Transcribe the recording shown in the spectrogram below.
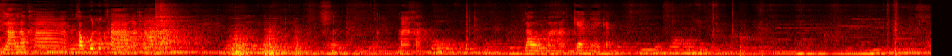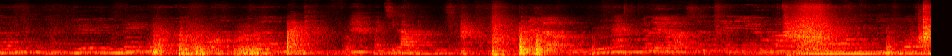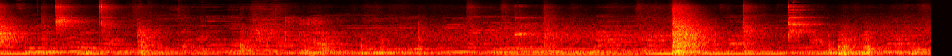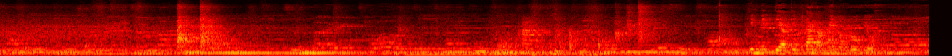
ปิดร้านแล้วค่ะ ขอบคุณลูกค้านะคะ มาค่ะ เรามาแก้เหนื่อยกัน กินนิดเดียวกินไม่ได้หรอกให้นมลูกอยู่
